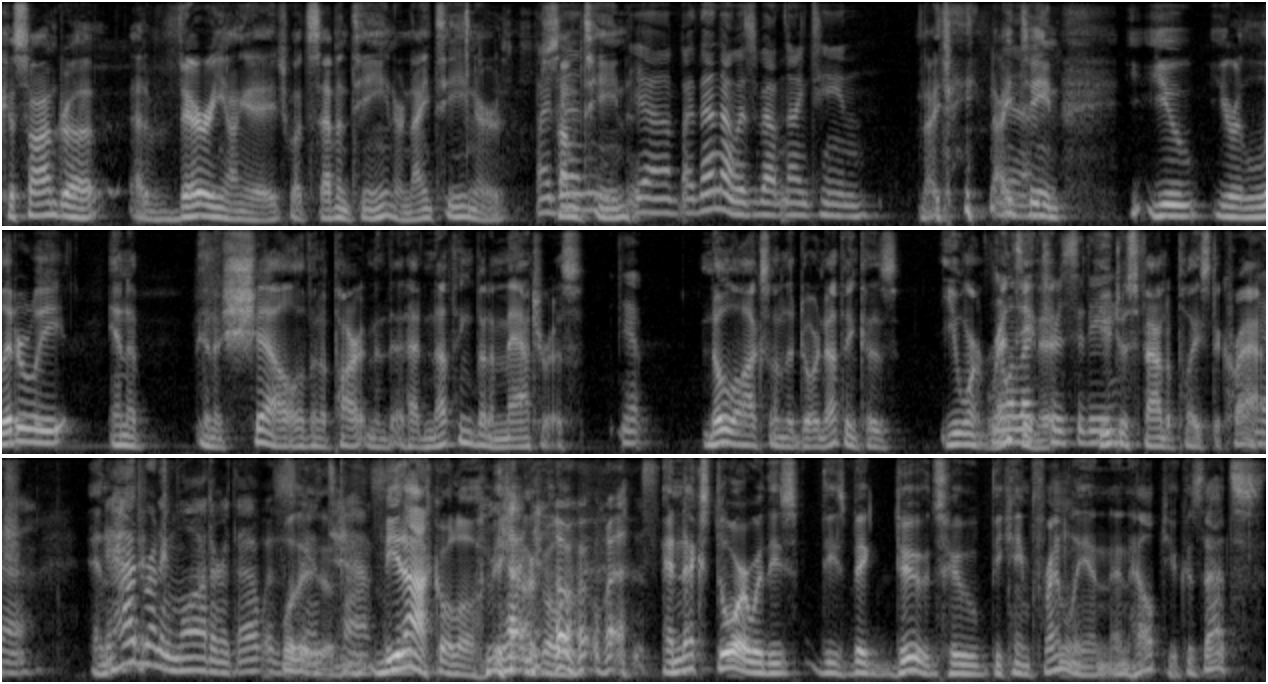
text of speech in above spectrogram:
Cassandra, at a very young age, what seventeen or nineteen or By some then, teen, Yeah, by then I was about 19. 19, 19 you you're literally in a in a shell of an apartment that had nothing but a mattress Yep. no locks on the door, nothing because you weren't No renting electricity. it. You just found a place to crash. Yeah. And it had running water. That was well, fantastic. miracolo, Yeah, miracolo. know it was. And next door were these these big dudes who became friendly and, and helped you because that's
